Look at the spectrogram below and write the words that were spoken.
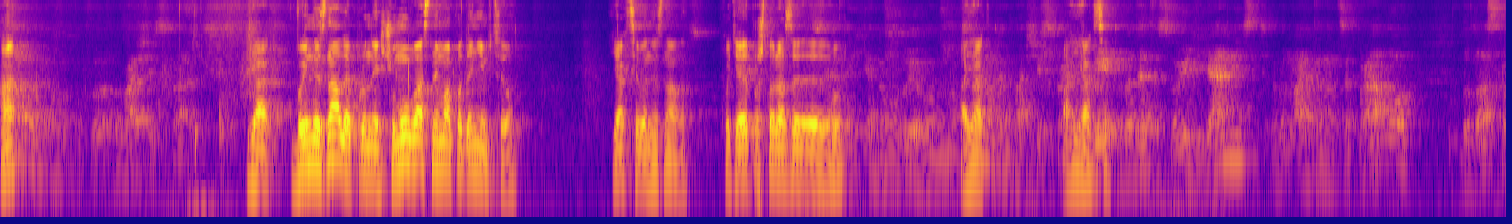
А? Як? Ви не знали про них? Чому у вас нема поданів цього? Як це ви не знали? Хоча я прошлий раз. е, Це не є нововиявленим А як? А як ви ведете свою діяльність, ви маєте на це право. Будь ласка,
